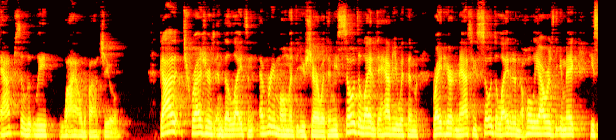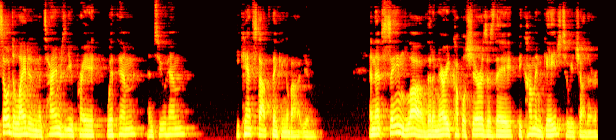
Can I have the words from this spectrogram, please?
absolutely wild about you. God treasures and delights in every moment that you share with Him. He's so delighted to have you with Him right here at Mass. He's so delighted in the holy hours that you make. He's so delighted in the times that you pray with Him and to Him. He can't stop thinking about you. And that same love that a married couple shares as they become engaged to each other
